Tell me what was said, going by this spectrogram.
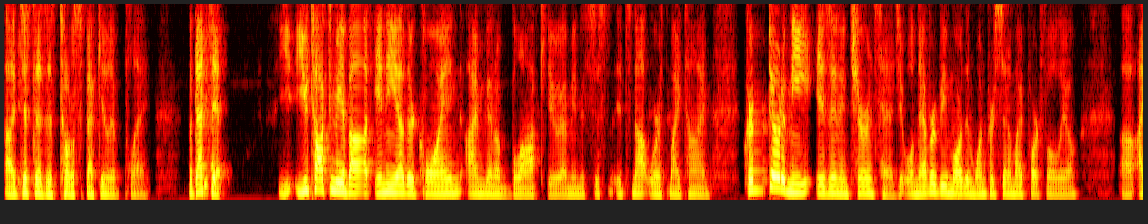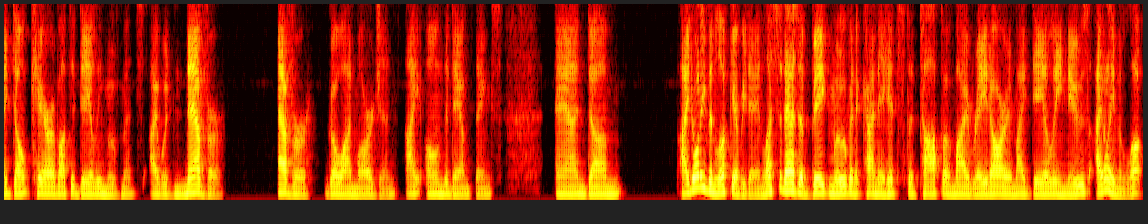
uh, just as a total speculative play. But that's yeah. it. you, you talk to me about any other coin, I'm going to block you. I mean, it's just, it's not worth my time. Crypto to me is an insurance hedge. It will never be more than 1% of my portfolio. Uh, I don't care about the daily movements. I would never, ever go on margin. I own the damn things. And um, I don't even look every day unless it has a big move and it kind of hits the top of my radar in my daily news. I don't even look.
